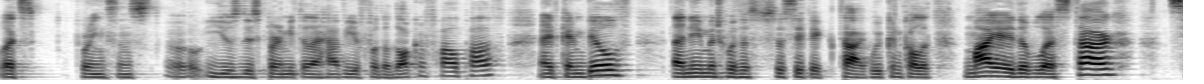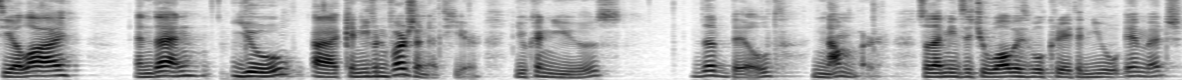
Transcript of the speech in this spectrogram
Let's, for instance, uh, use this parameter I have here for the Docker file path, and it can build an image with a specific tag. We can call it my AWS tag, CLI, and then you uh, can even version it here. You can use the build number. So that means that you always will create a new image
